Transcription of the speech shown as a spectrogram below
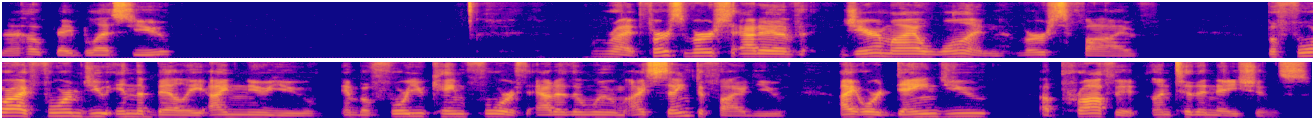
And I hope they bless you. All right, first verse out of Jeremiah 1, verse 5. Before I formed you in the belly, I knew you, and before you came forth out of the womb, I sanctified you. I ordained you a prophet unto the nations.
